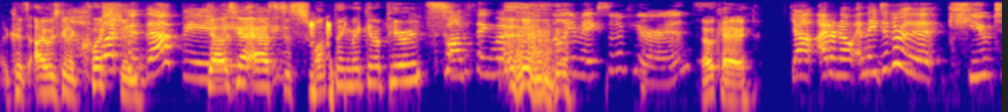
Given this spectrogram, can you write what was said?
because I was gonna question. What could that be? Yeah, I was gonna ask does Swamp Thing make an appearance? Swamp Thing most definitely makes an appearance. Okay. Yeah, I don't know. And they did a cute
